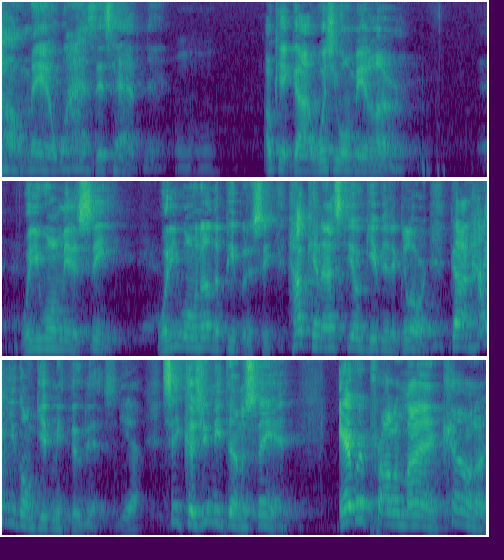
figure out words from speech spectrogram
Oh man, why is this happening? Mm-hmm. Okay, God, what you want me to learn? What do you want me to see? What do you want other people to see? How can I still give you the glory? God, how you going to get me through this? Yeah. See, because you need to understand, every problem I encounter,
